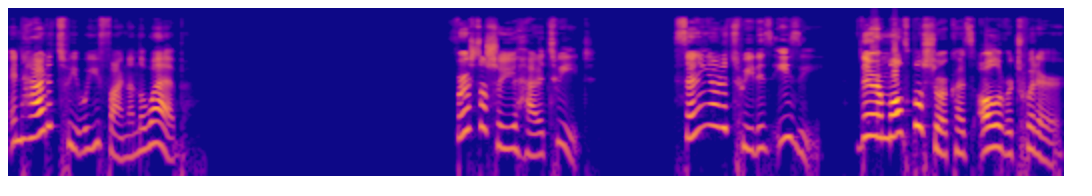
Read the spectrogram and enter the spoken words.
and how to tweet what you find on the web. First, I'll show you how to tweet. Sending out a tweet is easy. There are multiple shortcuts all over Twitter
